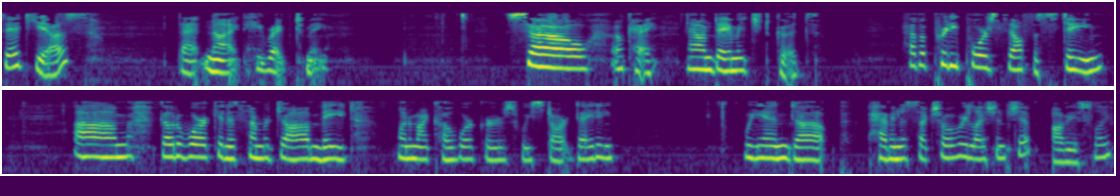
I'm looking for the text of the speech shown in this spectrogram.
said yes. That night, he raped me. So, okay, now I'm damaged goods. Have a pretty poor self esteem. Um, go to work in a summer job, meet one of my coworkers. We start dating. We end up having a sexual relationship, obviously.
